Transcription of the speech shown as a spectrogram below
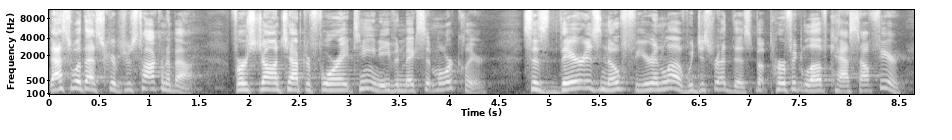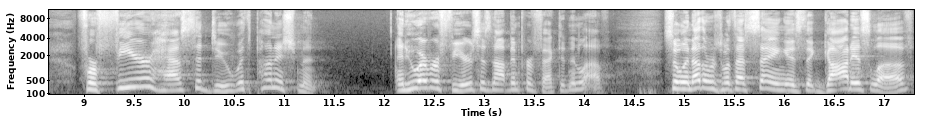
That's what that scripture is talking about. 1 John chapter 4, 18 even makes it more clear. Says, There is no fear in love. We just read this, but perfect love casts out fear. For fear has to do with punishment. And whoever fears has not been perfected in love. So, in other words, what that's saying is that God is love,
